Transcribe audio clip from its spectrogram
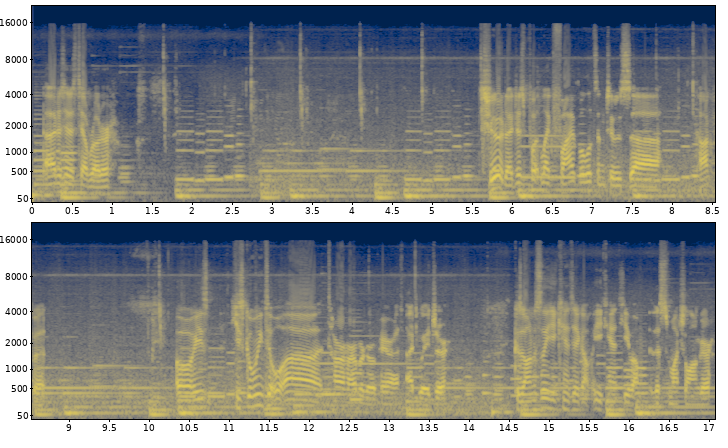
I just hit his tail rotor. Shoot, I just put like five bullets into his uh, cockpit. Oh, he's he's going to uh, Tara Harbor to repair. I'd wager. Because honestly, he can't take up. He can't keep up this much longer.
